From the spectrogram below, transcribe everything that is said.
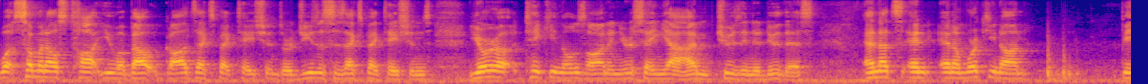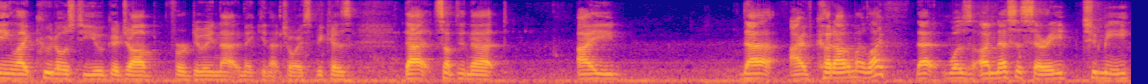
what someone else taught you about God's expectations or Jesus's expectations, you're uh, taking those on and you're saying, "Yeah, I'm choosing to do this," and that's and and I'm working on being like, "Kudos to you, good job for doing that and making that choice," because that's something that I that I've cut out of my life that was unnecessary to me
